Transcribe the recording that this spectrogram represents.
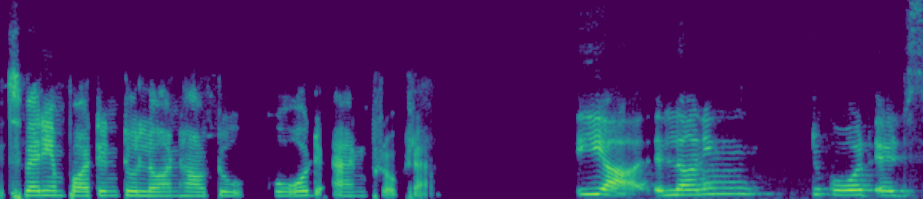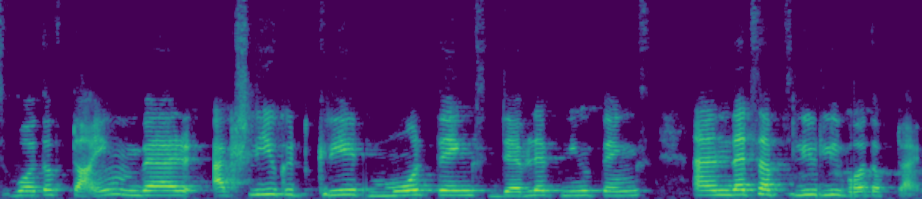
it's very important to learn how to code and program. Yeah, learning to code is worth of time where actually you could create more things, develop new things, and that's absolutely worth of time.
